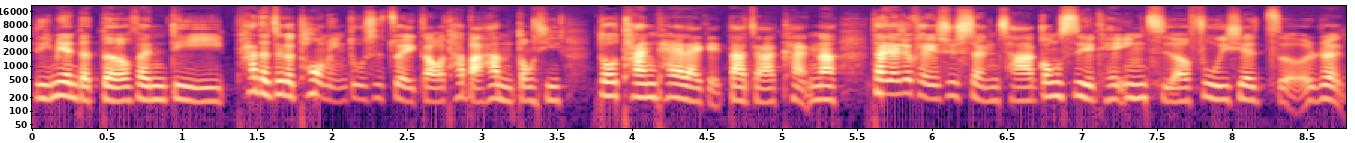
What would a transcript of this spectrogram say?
里面的得分第一。它的这个透明度是最高，它把他们东西都摊开来给大家看，那大家就可以去审查，公司也可以因此而负一些责任。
